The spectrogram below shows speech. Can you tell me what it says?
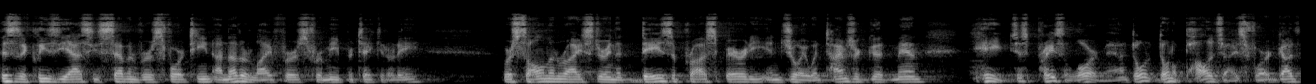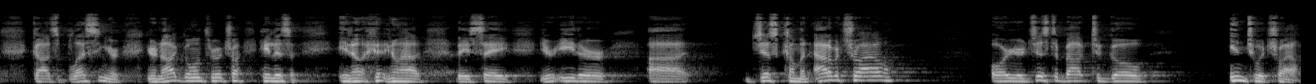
this is Ecclesiastes 7 verse 14, another life verse for me particularly, where Solomon writes during the days of prosperity and joy, when times are good, man, hey, just praise the Lord, man. Don't, don't apologize for it. God's, God's blessing. You're, you're not going through a trial. Hey, listen, you know, you know how they say you're either, uh, just coming out of a trial or you're just about to go into a trial.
